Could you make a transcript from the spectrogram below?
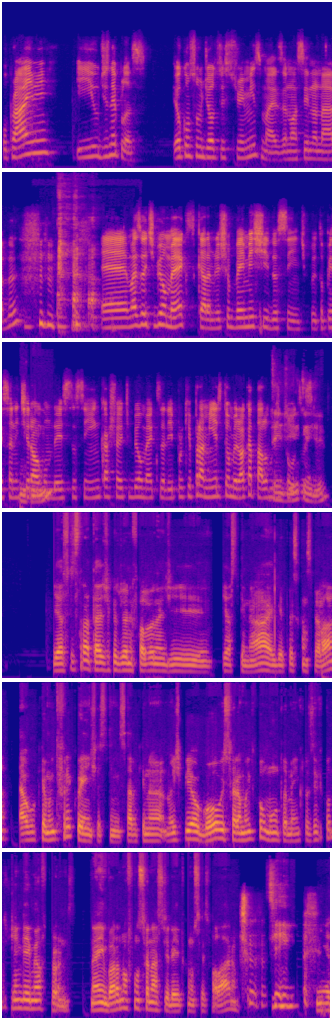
o Prime e o Disney Plus. Eu consumo de outros streamings, mas eu não assino nada. é, mas o HBO Max, cara, me deixou bem mexido, assim. Tipo, eu tô pensando em tirar uhum. algum desses, assim, e encaixar o HBO Max ali, porque para mim eles têm o melhor catálogo entendi, de todos. Entendi. Assim. E essa estratégia que o Johnny falou, né, de, de, assinar e depois cancelar, é algo que é muito frequente, assim, sabe? Que no, no HBO Go isso era muito comum também, inclusive quando tinha Game of Thrones, né? Embora não funcionasse direito, como vocês falaram. Sim. Tinha,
